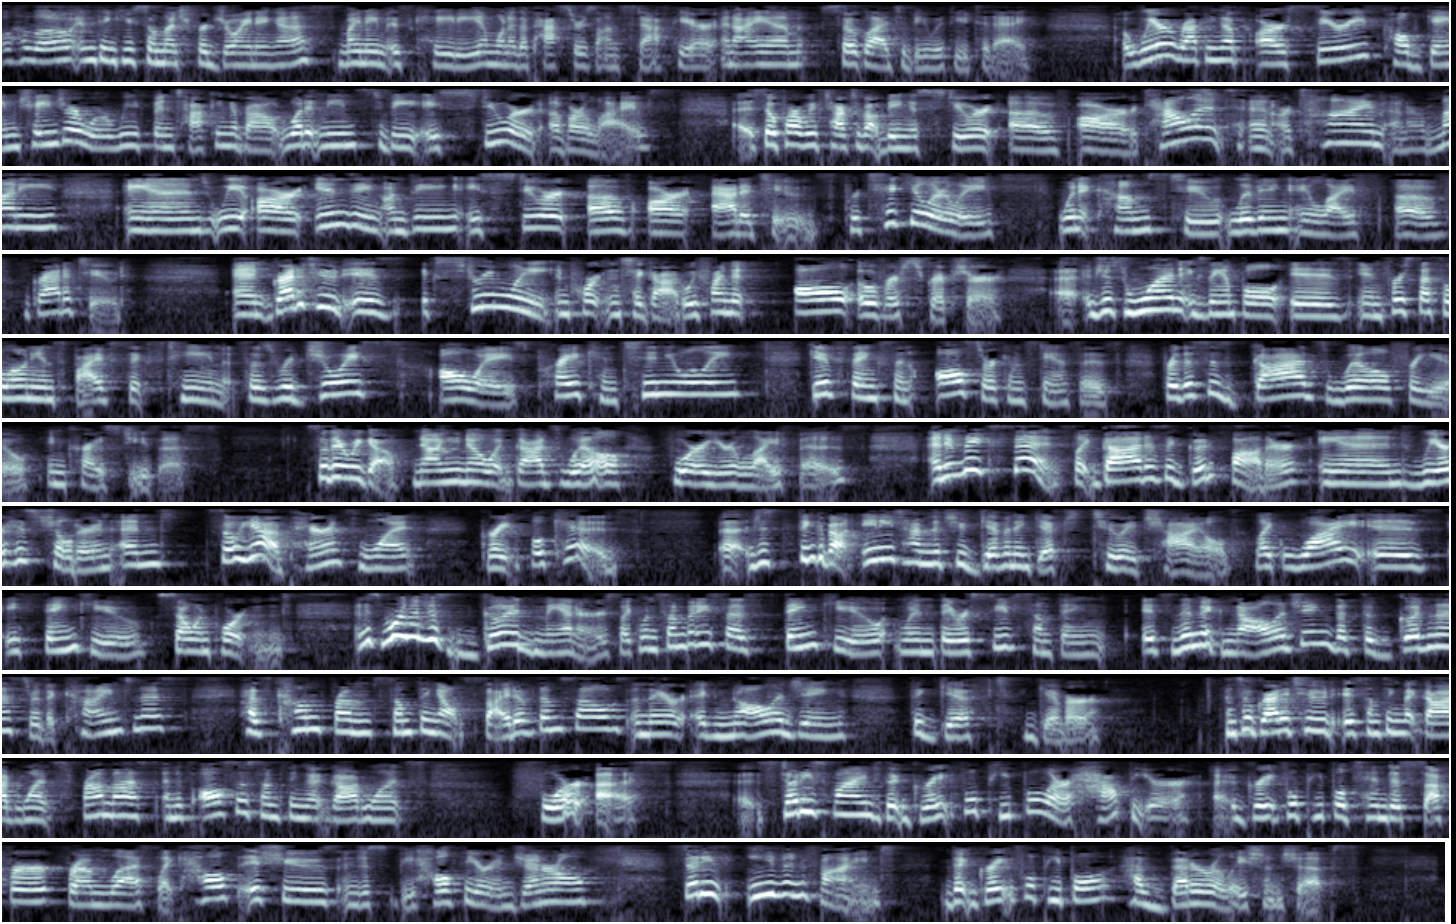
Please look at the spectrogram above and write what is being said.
Well, hello, and thank you so much for joining us. My name is Katie. I'm one of the pastors on staff here, and I am so glad to be with you today. We're wrapping up our series called Game Changer, where we've been talking about what it means to be a steward of our lives. Uh, so far, we've talked about being a steward of our talent and our time and our money, and we are ending on being a steward of our attitudes, particularly when it comes to living a life of gratitude. And gratitude is extremely important to God. We find it all over scripture. Uh, just one example is in 1 Thessalonians 5:16 that says rejoice always, pray continually, give thanks in all circumstances, for this is God's will for you in Christ Jesus. So there we go. Now you know what God's will for your life is. And it makes sense. Like God is a good father and we're his children and so yeah, parents want grateful kids. Uh, just think about any time that you've given a gift to a child. Like, why is a thank you so important? And it's more than just good manners. Like when somebody says thank you when they receive something, it's them acknowledging that the goodness or the kindness has come from something outside of themselves and they are acknowledging the gift giver. And so gratitude is something that God wants from us, and it's also something that God wants for us. Studies find that grateful people are happier. Uh, grateful people tend to suffer from less like health issues and just be healthier in general. Studies even find that grateful people have better relationships.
